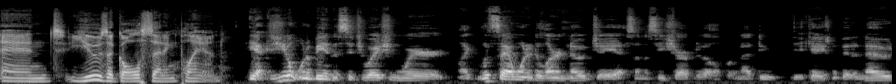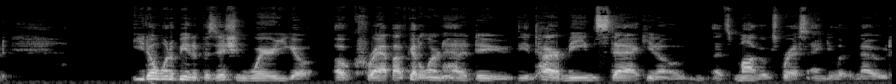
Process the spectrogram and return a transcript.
and use a goal setting plan. Yeah, because you don't want to be in the situation where, like, let's say I wanted to learn Node.js. I'm a C sharp developer and I do the occasional bit of Node. You don't want to be in a position where you go, oh crap, I've got to learn how to do the entire mean stack, you know, that's Mongo Express, Angular, Node.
